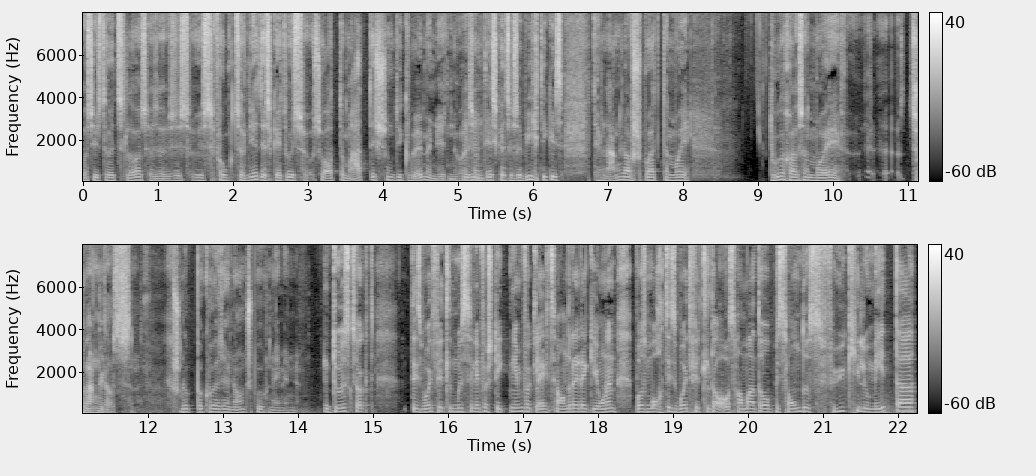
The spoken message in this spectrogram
was ist da jetzt los? Also es, ist, es funktioniert, es geht alles so automatisch und die quämen nicht nur. Also mhm. um das geht Also wichtig ist, den Langlaufsport einmal durchaus einmal äh, zeigen lassen. Schnupperkurse in Anspruch nehmen. Du hast gesagt, das Waldviertel muss sich nicht verstecken im Vergleich zu anderen Regionen. Was macht das Waldviertel da aus? Haben wir da besonders viel Kilometer?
